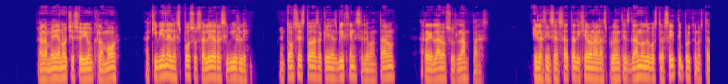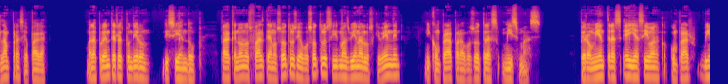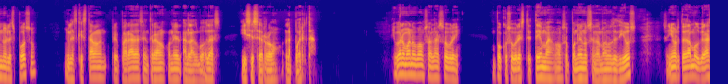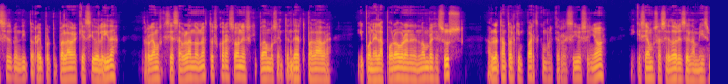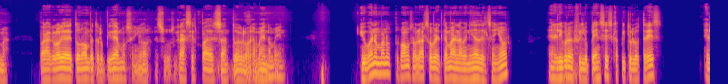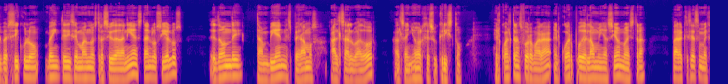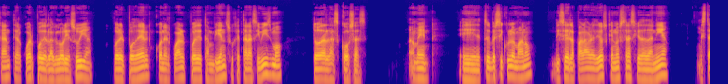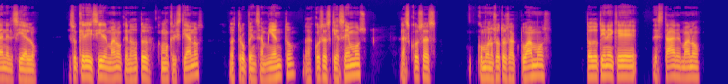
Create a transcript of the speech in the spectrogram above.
A la medianoche se oyó un clamor, aquí viene el esposo, salí a recibirle. Entonces todas aquellas vírgenes se levantaron, arreglaron sus lámparas. Y las insensatas dijeron a las prudentes, danos de vuestro aceite porque nuestras lámparas se apagan. Mas las prudentes respondieron, diciendo, para que no nos falte a nosotros y a vosotros, id más bien a los que venden y comprar para vosotras mismas. Pero mientras ellas iban a comprar, vino el esposo, las que estaban preparadas entraron con él a las bodas, y se cerró la puerta. Y bueno, hermanos, vamos a hablar sobre un poco sobre este tema, vamos a ponernos en las manos de Dios. Señor, te damos gracias, bendito Rey, por tu palabra que ha sido leída. Te rogamos que seas hablando en nuestros corazones, que podamos entender tu palabra y ponerla por obra en el nombre de Jesús. Habla tanto al que imparte como al que recibe, Señor, y que seamos hacedores de la misma. Para gloria de tu nombre te lo pidemos, Señor Jesús. Gracias, Padre Santo de gloria. Amén, amén. Y bueno, hermanos, pues vamos a hablar sobre el tema de la venida del Señor. En el libro de Filipenses, capítulo 3, el versículo 20 dice más, nuestra ciudadanía está en los cielos de donde también esperamos al Salvador, al Señor Jesucristo, el cual transformará el cuerpo de la humillación nuestra para que sea semejante al cuerpo de la gloria suya, por el poder con el cual puede también sujetar a sí mismo todas las cosas. Amén. Eh, este versículo, hermano, dice la palabra de Dios que nuestra ciudadanía está en el cielo. Eso quiere decir, hermano, que nosotros como cristianos nuestro pensamiento, las cosas que hacemos, las cosas como nosotros actuamos, todo tiene que estar, hermano,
